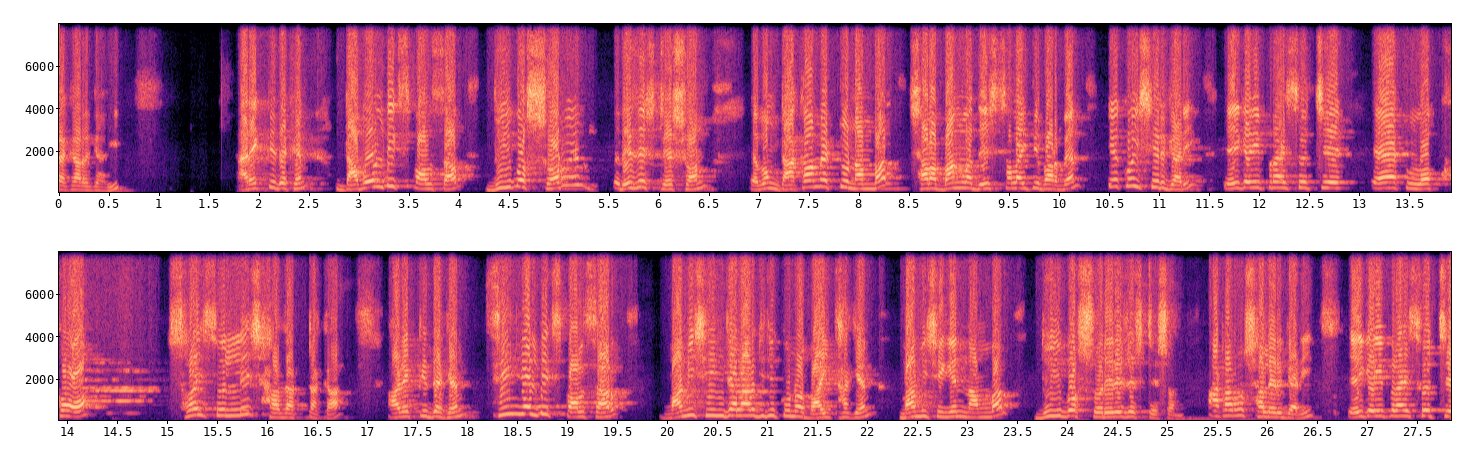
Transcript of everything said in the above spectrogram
টাকার গাড়ি। আরেকটি দেখেন ডাবল ডিক্স পালসার, দুই বছর রেজিস্ট্রেশন এবং ঢাকা মেট্রো নাম্বার সারা বাংলাদেশ চালাইতে পারবেন একুশের গাড়ি। এই গাড়ি প্রাইস হচ্ছে এক লক্ষ ছয়চল্লিশ হাজার টাকা। আরেকটি দেখেন সিঙ্গেল ডিক্স পালসার মামি সিং জেলার যদি কোনো বাইক থাকেন মামি সিং এর নাম্বার দুই বছরের রেজিস্ট্রেশন আঠারো সালের গাড়ি। এই গাড়ি প্রাইস হচ্ছে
